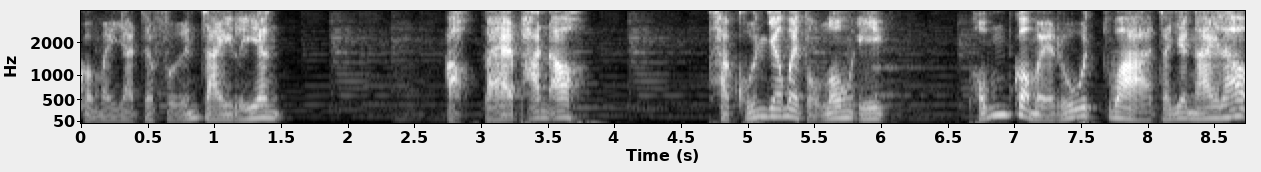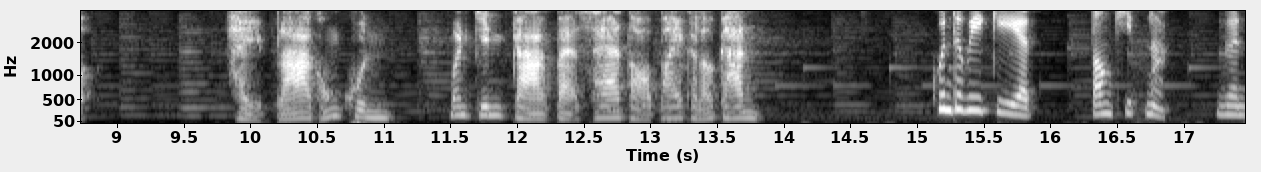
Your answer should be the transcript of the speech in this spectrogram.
ก็ไม่อยากจะฝืนใจเลี้ยง เอาแปดพันเอา ถ้าคุณยังไม่ตกลงอีก ผมก็ไม่รู้ว่าจะยังไงแล้ว ให้ปลาของคุณมันกินกากแปะแซต่อไปก็แล้วกัน คุณทวีเกียรติ ต้องคิดหนัก เงิน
